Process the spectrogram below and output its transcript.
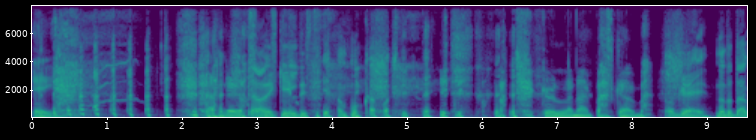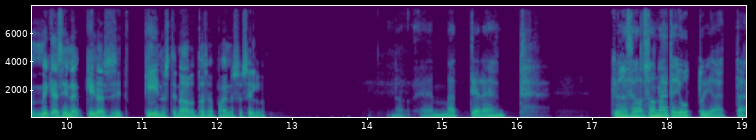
Ei. Hän ei Joo, ei osallistunut. kiltisti ihan mukavasti tehty. Kyllä, näin pääs käymään. Okei. Okay. No tota, mikä siinä kisassa sitten kiinnosti naurun tasapainossa silloin? No en mä tiedä. Kyllähän se on, se on näitä juttuja, että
